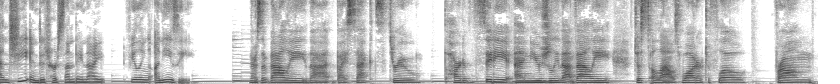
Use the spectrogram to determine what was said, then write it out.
And she ended her Sunday night feeling uneasy. There's a valley that bisects through the heart of the city, and usually that valley just allows water to flow from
